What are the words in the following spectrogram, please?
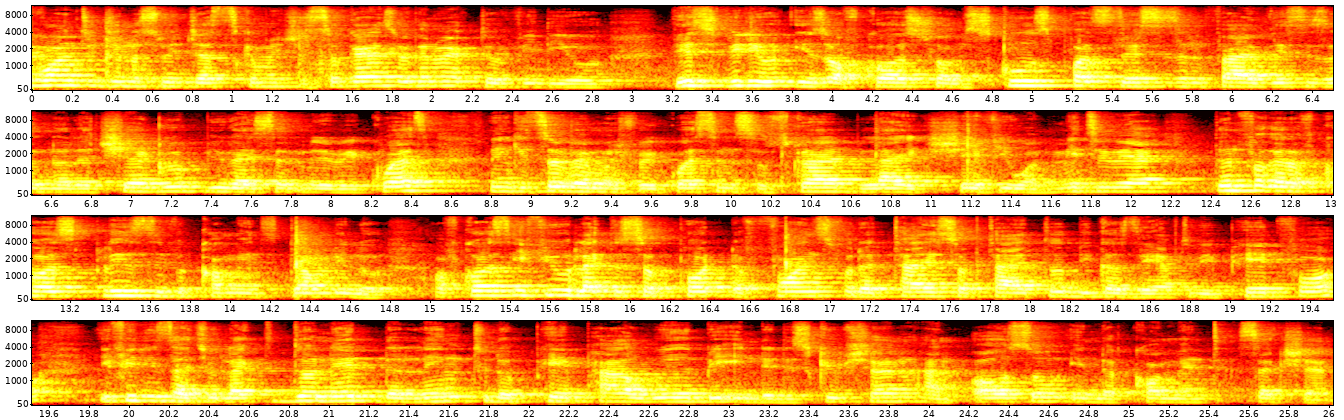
everyone to Juno Sweet Just Commentary. So guys, we're gonna react to a video. This video is of course from School Sports Day Season 5. This is another cheer group. You guys sent me a request. Thank you so very much for requesting. Subscribe, like, share if you want me to react. Don't forget of course, please leave a comment down below. Of course, if you would like to support the funds for the Thai subtitle because they have to be paid for. If it is that you'd like to donate, the link to the PayPal will be in the description and also in the comment section.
